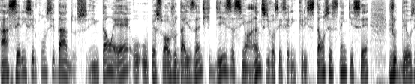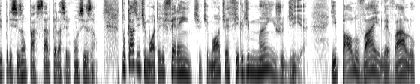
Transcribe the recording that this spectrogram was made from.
a serem circuncidados. Então é o, o, pessoal judaizante que diz assim, ó, antes de vocês serem cristãos, vocês têm que ser judeus e precisam passar pela circuncisão. No caso de Timóteo é diferente. O Timóteo é filho de mãe judia. E Paulo vai levá-lo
